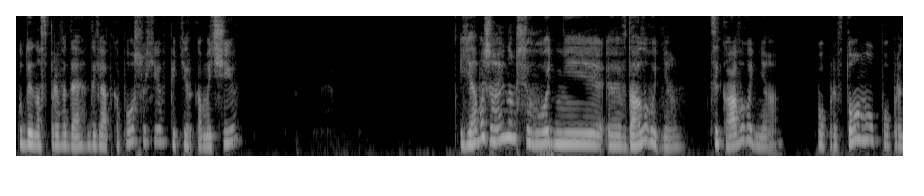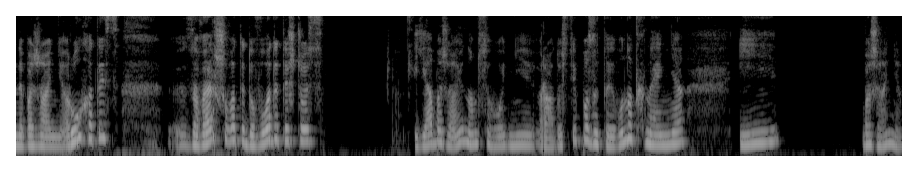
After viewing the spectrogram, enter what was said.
куди нас приведе дев'ятка посухів, п'ятірка мечів. Я бажаю нам сьогодні е, вдалого дня, цікавого дня, попри втому, попри небажання рухатись, е, завершувати, доводити щось. Я бажаю нам сьогодні радості, позитиву, натхнення і бажання.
